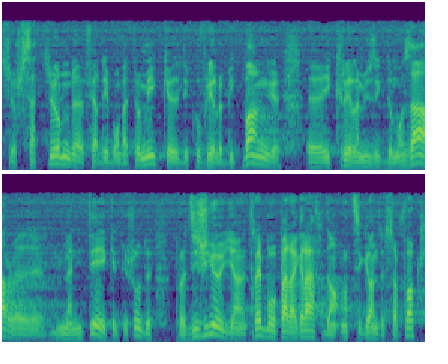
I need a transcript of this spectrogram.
sur Saturne, faire des bombes atomiques, euh, découvrir le Big Bang, euh, écrire la musique de Mozart. Euh, l'humanité est quelque chose de prodigieux. Il y a un très beau paragraphe dans Antigone de Sophocle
